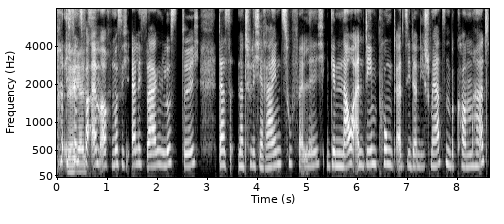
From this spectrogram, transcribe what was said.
ich finde es vor allem auch, muss ich ehrlich sagen, lustig, dass natürlich rein zufällig genau an dem Punkt, als sie dann die Schmerzen bekommen hat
